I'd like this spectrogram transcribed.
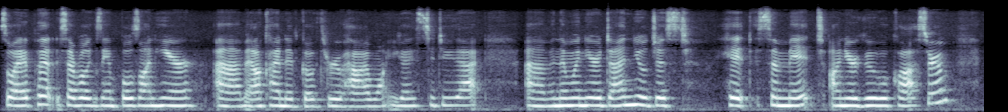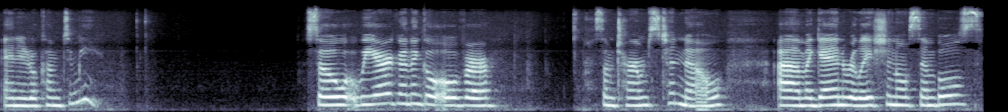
So I put several examples on here, um, and I'll kind of go through how I want you guys to do that. Um, and then when you're done, you'll just hit submit on your Google Classroom, and it'll come to me. So we are going to go over some terms to know. Um, again, relational symbols,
